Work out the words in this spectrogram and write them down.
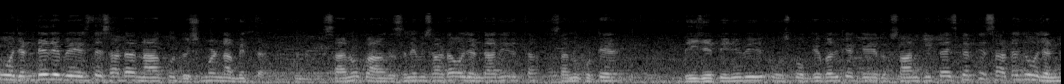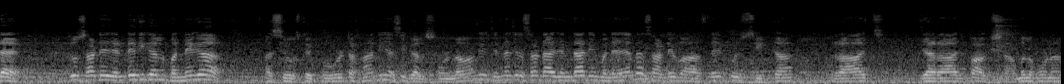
ਉਹ ਏਜੰਡੇ ਦੇ ਬੇਸ ਤੇ ਸਾਡਾ ਨਾ ਕੋਈ ਦੁਸ਼ਮਣ ਨਾ ਮਿੱਤਰ। ਸਾਨੂੰ ਕਾਂਗਰਸ ਨੇ ਵੀ ਸਾਡਾ ਉਹ ਏਜੰਡਾ ਨਹੀਂ ਦਿੱਤਾ ਸਾਨੂੰ ਕੁੱਟਿਆ। ਬੀਜੇਪੀ ਨੇ ਵੀ ਉਸ ਤੋਂ ਅੱਗੇ ਵੱਧ ਕੇ ਅੱਗੇ ਨੁਕਸਾਨ ਕੀਤਾ। ਇਸ ਕਰਕੇ ਸਾਡਾ ਜੋ ਏਜੰਡਾ ਹੈ ਜੋ ਸਾਡੇ ਏਜੰਡੇ ਦੀ ਗੱਲ ਮੰਨੇਗਾ ਅਸੀਂ ਉਸ ਤੇ ਉਲਟਾ ਨਹੀਂ ਅਸੀਂ ਗੱਲ ਸੁਣ ਲਵਾਂਗੇ। ਜਿੰਨਾ ਚਿਰ ਸਾਡਾ ਏਜੰਡਾ ਨਹੀਂ ਮੰਨਿਆ ਜਾਂਦਾ ਸਾਡੇ ਵਾਸਤੇ ਕੋਈ ਸੀਟਾਂ ਰਾਜ ਜਾਂ ਰਾਜ ਭਾਗ ਸ਼ਾਮਲ ਹੋਣਾ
